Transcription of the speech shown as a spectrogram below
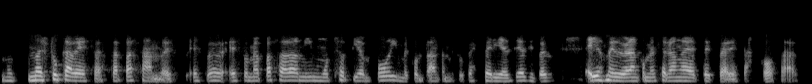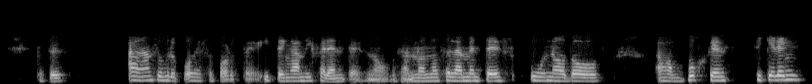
no, es tu cabeza, está pasando. Eso, eso me ha pasado a mí mucho tiempo y me contaban también sus experiencias y pues ellos me dieron, comenzaron a detectar esas cosas. Entonces, hagan sus grupos de soporte y tengan diferentes, ¿no? O sea, no, no solamente es uno o dos, um, busquen, si quieren,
